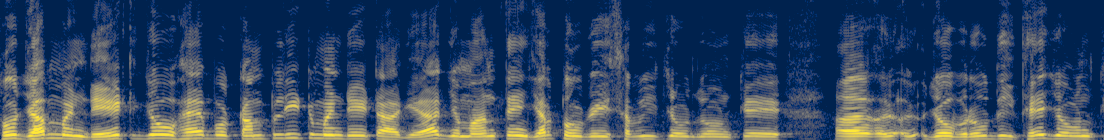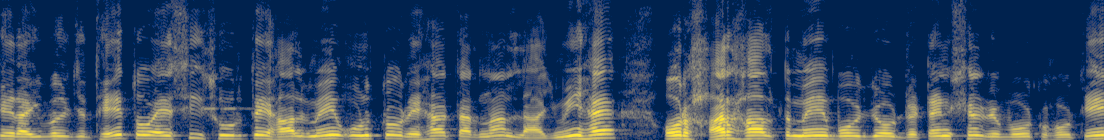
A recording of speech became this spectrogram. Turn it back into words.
सो जब मैंडेट जो है, वो कंप्लीट मैंडेट आ गया जमानतें जब्त हो गई सभी जो जो उनके जो विरोधी थे, जो उनके राइवल्स थे तो ऐसी सूरत हाल में उनको रिहा करना लाजमी है और हर हालत में वो जो डिटेंशन रिपोर्ट होके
